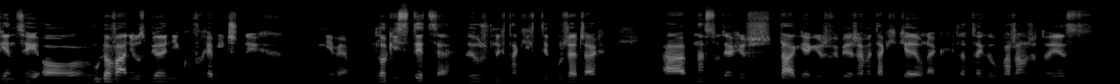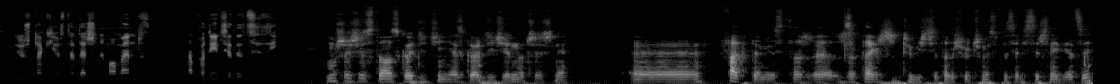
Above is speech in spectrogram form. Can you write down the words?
więcej o budowaniu zbiorników chemicznych, nie wiem, logistyce, różnych takich typu rzeczach, a na studiach już tak, jak już wybierzemy taki kierunek. Dlatego uważam, że to jest już taki ostateczny moment na podjęcie decyzji. muszę się z tą zgodzić i nie zgodzić jednocześnie. Eee, faktem jest to, że, że tak, rzeczywiście tam się uczymy specjalistycznej wiedzy,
